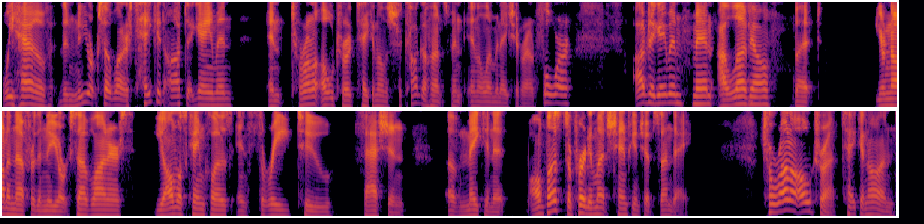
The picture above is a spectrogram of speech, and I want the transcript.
We have the New York Subliners taking Optic Gaming and Toronto Ultra taking on the Chicago Huntsman in elimination round four. Optic Gaming, man, I love y'all, but you're not enough for the New York Subliners. You almost came close in 3 2 fashion of making it almost a pretty much championship Sunday. Toronto Ultra taking on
